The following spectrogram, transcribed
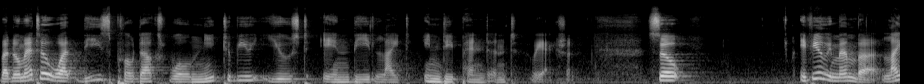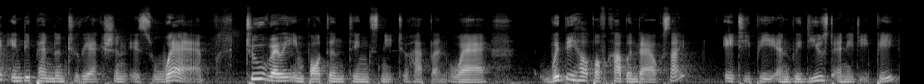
But no matter what, these products will need to be used in the light independent reaction. So if you remember, light independent reaction is where two very important things need to happen, where with the help of carbon dioxide, ATP and reduced NADP,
